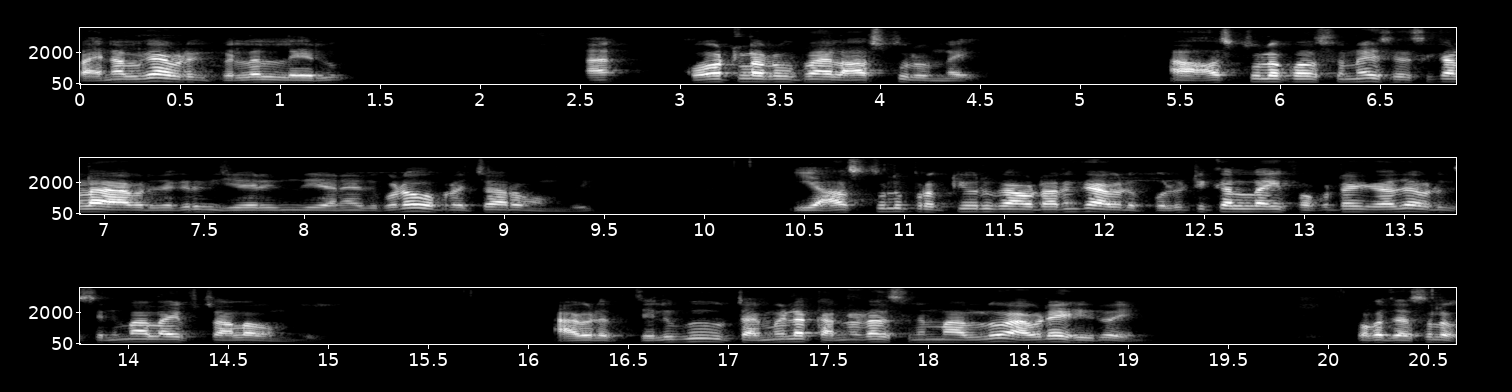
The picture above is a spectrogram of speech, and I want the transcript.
ఫైనల్గా ఆవిడకి పిల్లలు లేరు. కోట్ల రూపాయల ఆస్తులు ఉన్నాయి. ఆ ఆస్తుల కోసమే శశికళ ఆవిడ దగ్గరికి చేరింది అనేది కూడా ఒక ప్రచారం ఉంది. ఈ ఆస్తులు ప్రొక్యూర్ కావడానికి ఆవిడ పొలిటికల్ లైఫ్ ఒకటే కాదు ఆవిడకి సినిమా లైఫ్ చాలా ఉంది. ఆవిడ తెలుగు తమిళ కన్నడ సినిమాల్లో ఆవిడే హీరోయిన్ ఒక దశలో.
